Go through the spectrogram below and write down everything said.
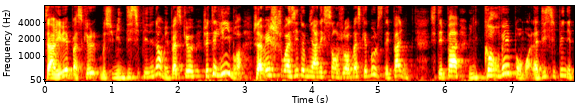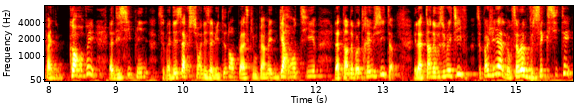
c'est arrivé parce que je me suis mis une discipline énorme et parce que j'étais libre. J'avais choisi de devenir un excellent joueur de basketball. C'était pas pas une corvée pour moi. La discipline n'est pas une corvée. La discipline, c'est mettre des actions et des habitudes en place qui vous permettent de garantir l'atteinte de votre réussite et l'atteinte de vos objectifs. C'est pas génial. Donc ça doit vous exciter.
